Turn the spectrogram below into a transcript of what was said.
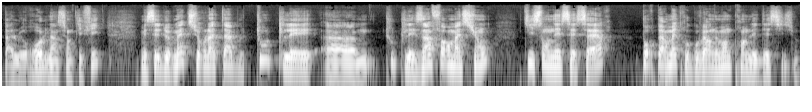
pas le rôle d'un scientifique, mais c'est de mettre sur la table toutes les, euh, toutes les informations qui sont nécessaires pour permettre au gouvernement de prendre les décisions.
